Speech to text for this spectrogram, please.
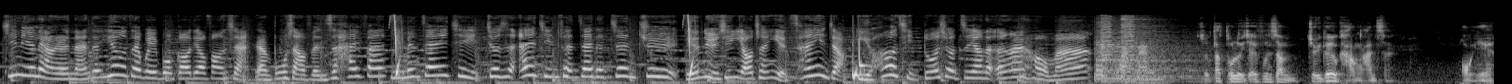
今年两人难得又在微博高调放闪，让不少粉丝嗨翻。你们在一起就是爱情存在的证据，连女星姚晨也参一脚，以后请多秀这样的恩爱好吗？想得到女仔欢心，最紧要靠眼神。学嘢，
